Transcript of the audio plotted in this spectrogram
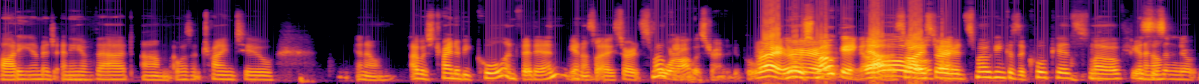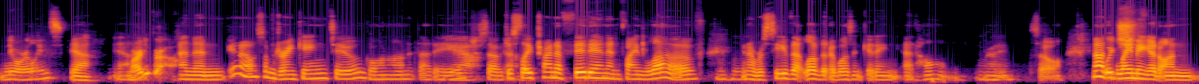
body image, any Mm-hmm. of that. Um, I wasn't trying to, you know, I was trying to be cool and fit in, you know, Mhm. so I started smoking. Or I was trying to be cool. Right, You right, were right. smoking. Yeah, Oh, so I okay. started smoking because the cool kids smoked, you this know. is in New, Orleans. yeah, yeah. Mardi Gras. And then, you know, some drinking too going on at that age. Yeah, so just yeah. like trying to fit in and find love, you Mhm. know, receive that love that I wasn't getting at home. Right. Mhm. So not Which blaming it on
